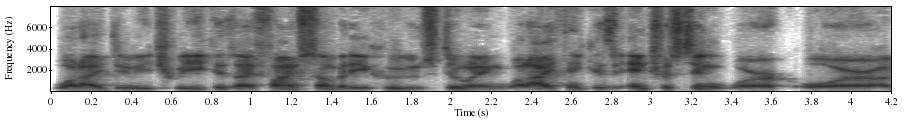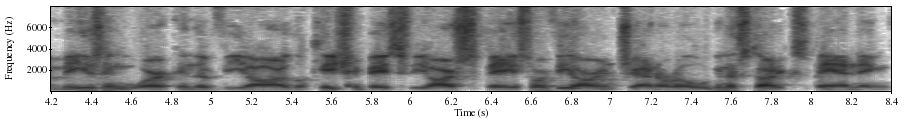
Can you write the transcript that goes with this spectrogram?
what I do each week is I find somebody who's doing what I think is interesting work or amazing work in the VR, location based VR space or VR in general. We're going to start expanding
